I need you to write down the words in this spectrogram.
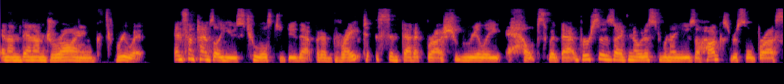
and I'm then I'm drawing through it. And sometimes I'll use tools to do that, but a bright synthetic brush really helps with that. Versus I've noticed when I use a hog's bristle brush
